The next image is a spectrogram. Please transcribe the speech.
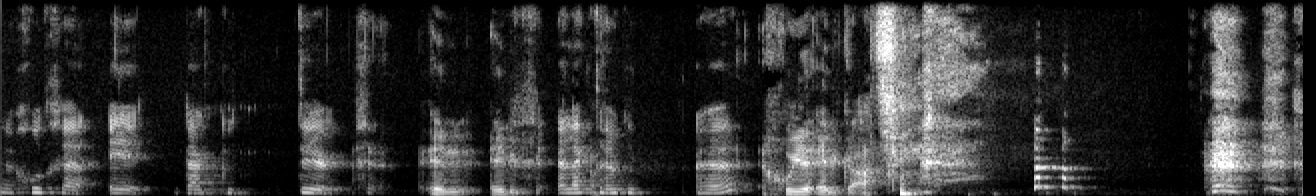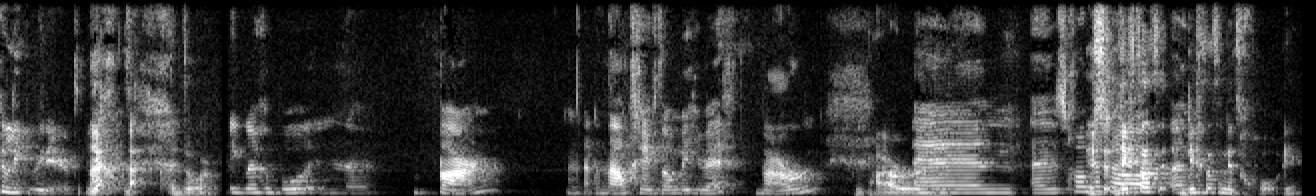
Heel Goed. Ge edu- edu- Geëlectrocuteerd. Huh? goede educatie. Geliquideerd. Ja, nou, door. Ik ben geboren in eh Baarn. Nou, de naam geeft al een beetje weg. Baarn. En eh, het is gewoon is, best ligt, wel dat, een- ligt dat in het gooien?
